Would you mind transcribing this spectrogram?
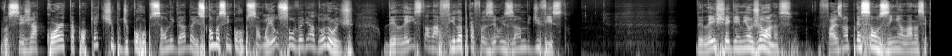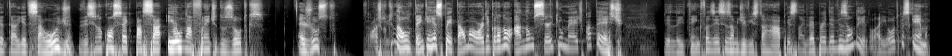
você já corta qualquer tipo de corrupção ligada a isso. Como assim corrupção? Eu sou vereador hoje. O Delay está na fila para fazer o exame de vista. Delay chega em mim, ô Jonas, faz uma pressãozinha lá na Secretaria de Saúde, vê se não consegue passar eu na frente dos outros. É justo? Lógico que não, tem que respeitar uma ordem cronológica, a não ser que o médico ateste. Ele tem que fazer esse exame de vista rápido, senão ele vai perder a visão dele. Aí é outro esquema.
